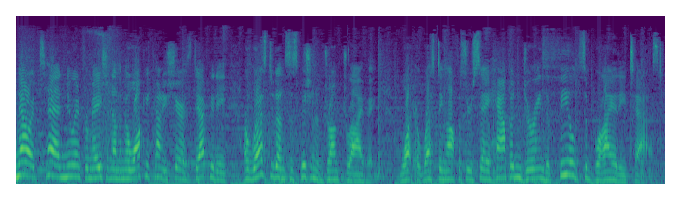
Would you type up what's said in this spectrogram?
Now at 10, new information on the Milwaukee County Sheriff's deputy arrested on suspicion of drunk driving. What arresting officers say happened during the field sobriety test.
